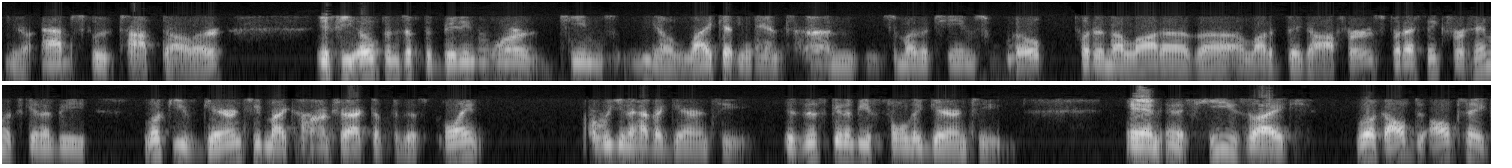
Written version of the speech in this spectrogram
you know absolute top dollar if he opens up the bidding war, teams, you know, like Atlanta and some other teams will put in a lot of uh, a lot of big offers. But I think for him, it's going to be, look, you've guaranteed my contract up to this point. Are we going to have a guarantee? Is this going to be fully guaranteed? And, and if he's like, look, I'll I'll take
